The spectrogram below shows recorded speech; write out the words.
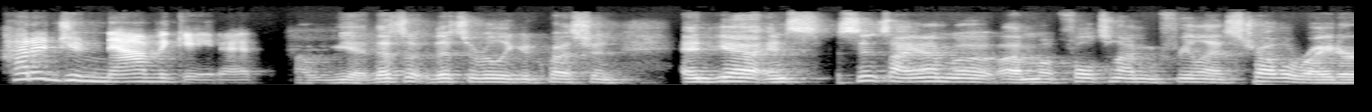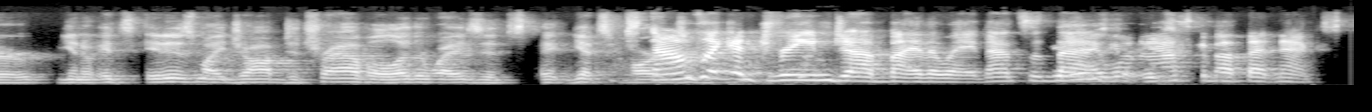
how did you navigate it? Oh, yeah, that's a that's a really good question. And yeah, and since I am a I'm a full time freelance travel writer, you know, it's it is my job to travel. Otherwise, it's it gets hard. Sounds like a dream job, by the way. That's that, I want to ask about that next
